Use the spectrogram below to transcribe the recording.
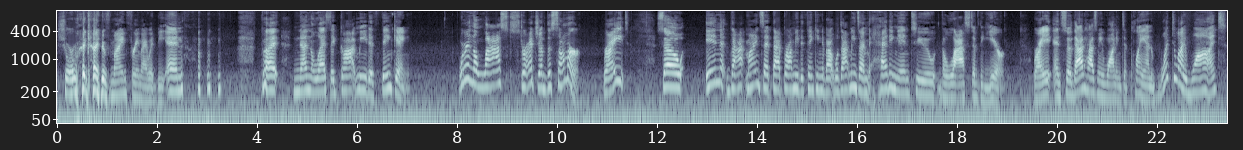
sure what kind of mind frame I would be in. but nonetheless, it got me to thinking. We're in the last stretch of the summer, right? So, in that mindset, that brought me to thinking about well, that means I'm heading into the last of the year, right? And so that has me wanting to plan what do I want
